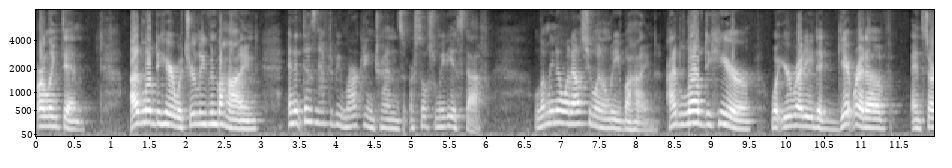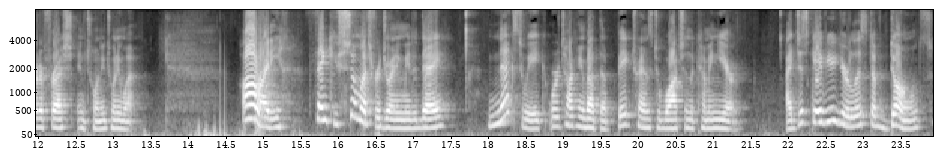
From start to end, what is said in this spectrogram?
or LinkedIn. I'd love to hear what you're leaving behind, and it doesn't have to be marketing trends or social media stuff. Let me know what else you want to leave behind. I'd love to hear what you're ready to get rid of and start afresh in 2021. Alrighty, Thank you so much for joining me today. Next week, we're talking about the big trends to watch in the coming year. I just gave you your list of don'ts,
